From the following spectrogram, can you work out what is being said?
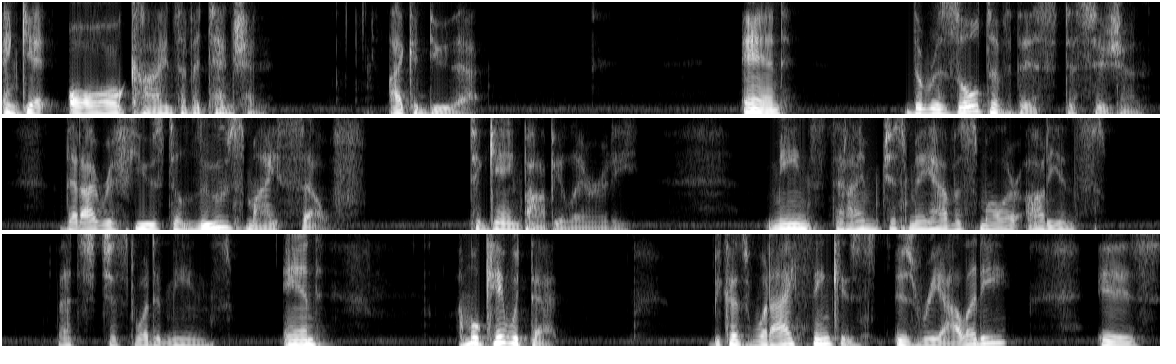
and get all kinds of attention. I could do that. And the result of this decision that I refuse to lose myself to gain popularity means that I just may have a smaller audience. That's just what it means. And I'm okay with that. Because what I think is, is reality is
